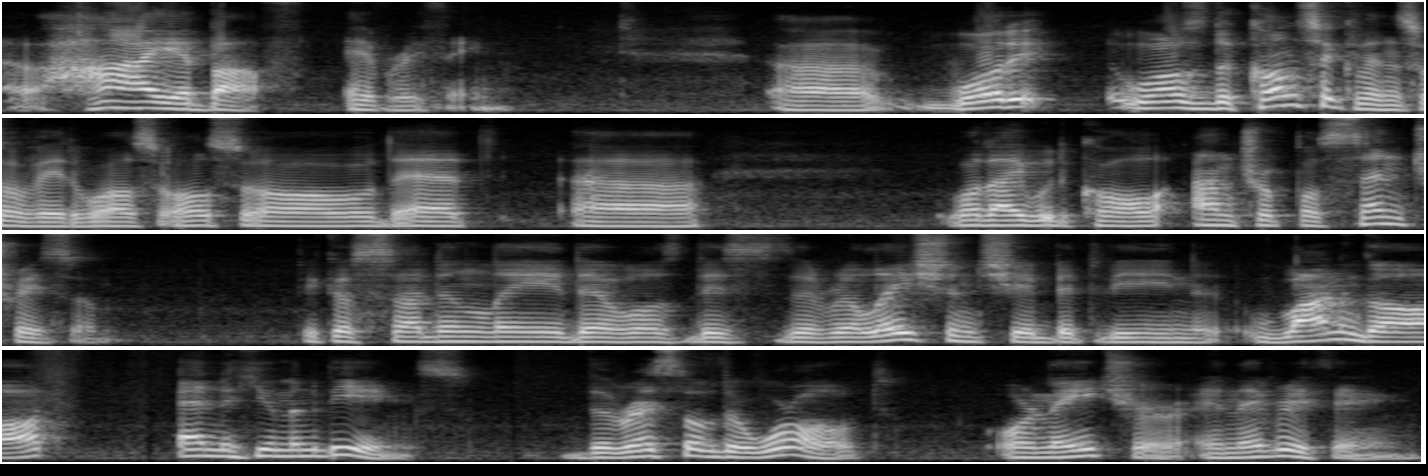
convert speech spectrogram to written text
high above everything. Uh, what it was the consequence of it was also that uh, what I would call anthropocentrism, because suddenly there was this the relationship between one God and human beings. The rest of the world, or nature and everything,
